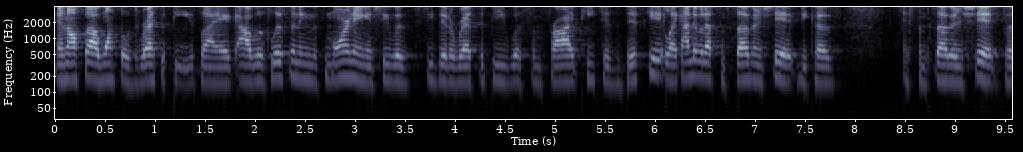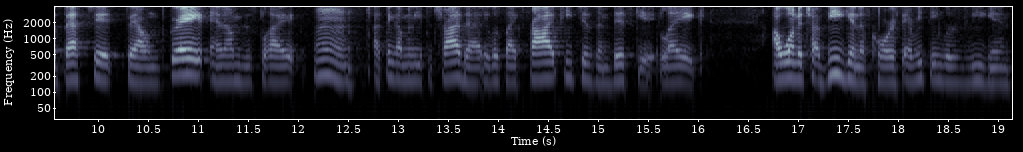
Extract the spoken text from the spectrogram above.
And also I want those recipes. Like I was listening this morning and she was, she did a recipe with some fried peaches biscuit. Like I know that's some Southern shit because it's some southern shit, but that shit sounds great. And I'm just like, mm, I think I'm gonna need to try that. It was like fried peaches and biscuit. Like, I want to try vegan, of course. Everything was vegan,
